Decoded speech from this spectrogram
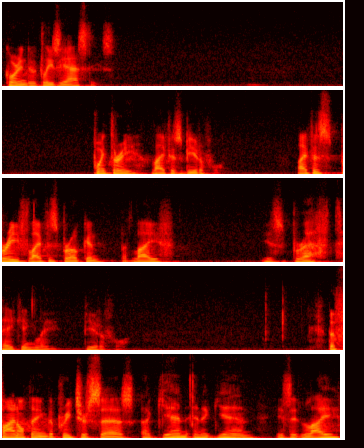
according to Ecclesiastes. Point three life is beautiful. Life is brief, life is broken, but life is breathtakingly beautiful. The final thing the preacher says again and again is that life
